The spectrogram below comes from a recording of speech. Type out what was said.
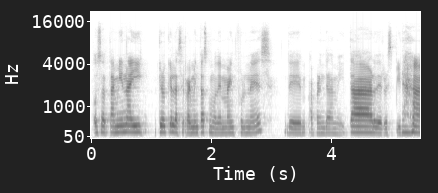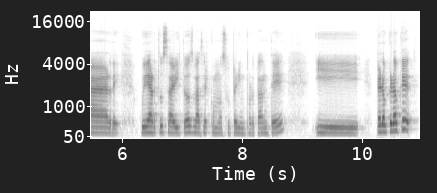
o sea, también hay creo que las herramientas como de mindfulness, de aprender a meditar, de respirar, de cuidar tus hábitos va a ser como súper importante. Y, pero creo que,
